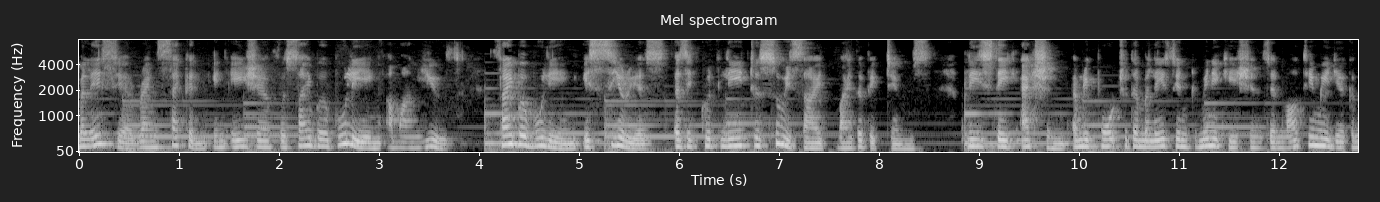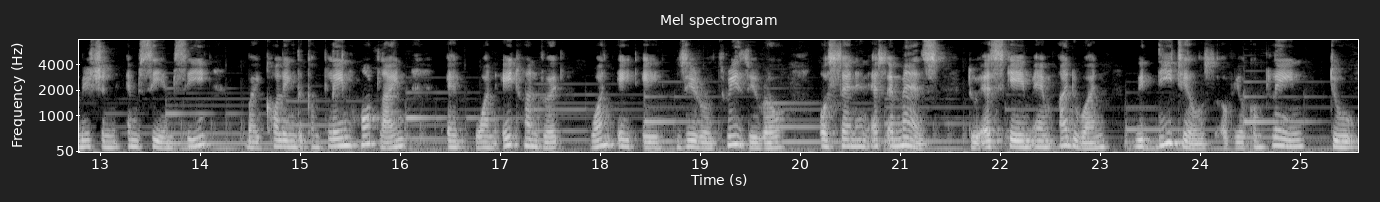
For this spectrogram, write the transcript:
Malaysia ranks second in Asia for cyberbullying among youth. Cyberbullying is serious as it could lead to suicide by the victims. Please take action and report to the Malaysian Communications and Multimedia Commission MCMC by calling the complaint hotline at 1-800 188 030 or send an SMS to SKMM Aduan with details of your complaint to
